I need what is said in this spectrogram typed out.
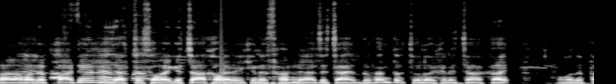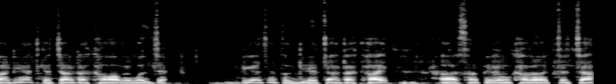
আর আমাদের পার্টি নিয়ে যাচ্ছে সবাইকে চা খাওয়া। আর এখানে সামনে আছে চায়ের দোকান তো চলো এখানে চা খাই। আমাদের পার্টি আজকে চাটা খাওয়াবে বলছে। ঠিক আছে? তো গিয়ে চাটা খাই আর সাথে খাবে হচ্ছে চা।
